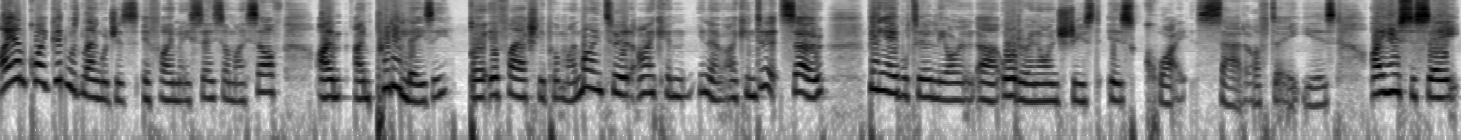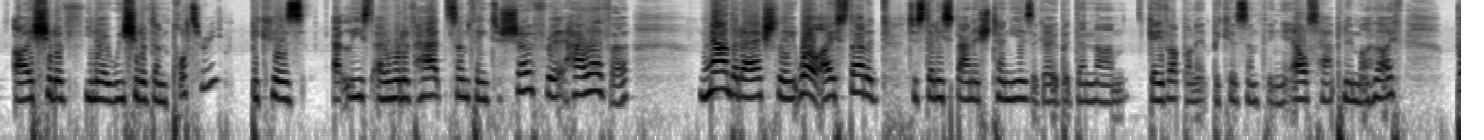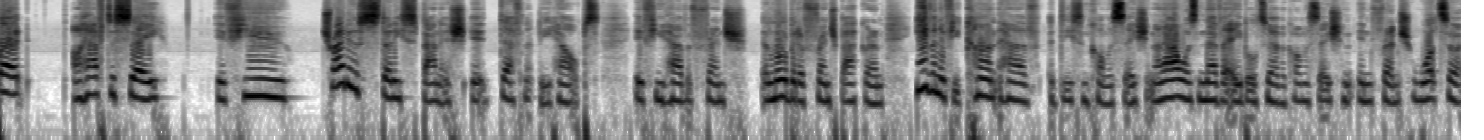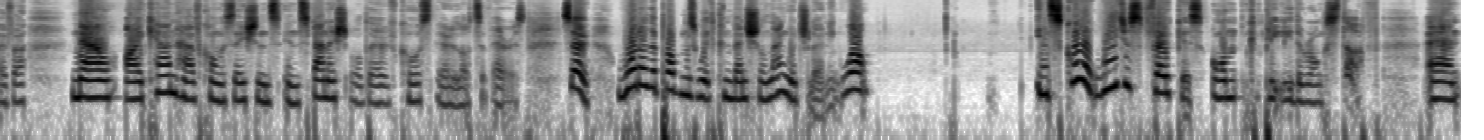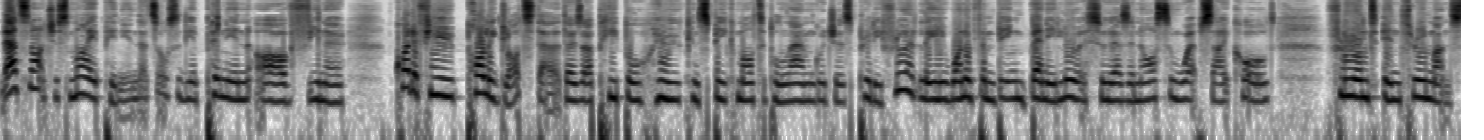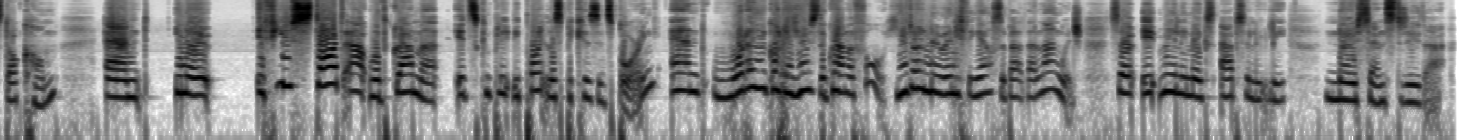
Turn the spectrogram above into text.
I am quite good with languages, if I may say so myself. I'm I'm pretty lazy, but if I actually put my mind to it, I can, you know, I can do it. So, being able to only or- uh, order an orange juice is quite sad after eight years. I used to say I should have, you know, we should have done pottery because at least I would have had something to show for it. However, now that I actually, well, I started to study Spanish 10 years ago, but then um, gave up on it because something else happened in my life. But I have to say, if you try to study Spanish. It definitely helps if you have a French, a little bit of French background, even if you can't have a decent conversation. And I was never able to have a conversation in French whatsoever. Now I can have conversations in Spanish, although of course there are lots of errors. So, what are the problems with conventional language learning? Well, in school, we just focus on completely the wrong stuff. And that's not just my opinion, that's also the opinion of, you know, quite a few polyglots. though. those are people who can speak multiple languages pretty fluently. One of them being Benny Lewis, who has an awesome website called fluentin3months.com. And you know, if you start out with grammar, it's completely pointless because it's boring. And what are you going to use the grammar for? You don't know anything else about that language. So it really makes absolutely no sense to do that.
